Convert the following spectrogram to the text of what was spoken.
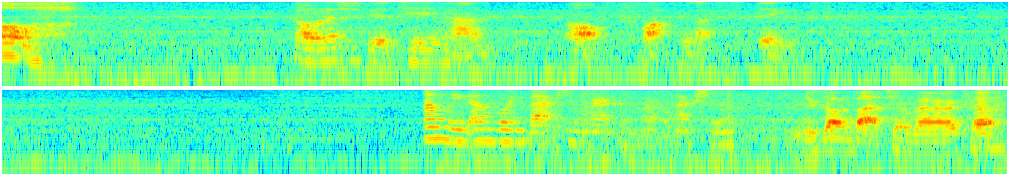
Oh. Come on, let's just be a team, Han. Oh, fuck me, that stinks. I'm leaving. I'm going back to America. Actually, You're going back to America.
